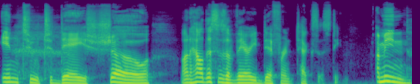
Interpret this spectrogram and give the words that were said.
into today's show on how this is a very different Texas team. I mean,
